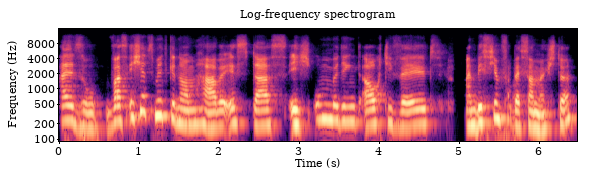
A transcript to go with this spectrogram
Also, was ich jetzt mitgenommen habe, ist, dass ich unbedingt auch die Welt ein bisschen verbessern möchte.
